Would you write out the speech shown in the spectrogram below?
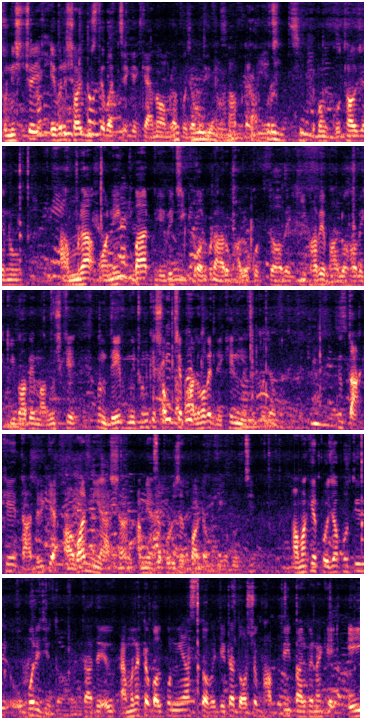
তো নিশ্চয়ই এবারে সবাই বুঝতে পারছে যে কেন আমরা প্রজাপতি টু নামটা দিয়েছি। এবং কোথাও যেন আমরা অনেকবার ভেবেছি গল্পটা আরও ভালো করতে হবে কীভাবে ভালো হবে কীভাবে মানুষকে এবং দেব মিঠুনকে সবচেয়ে ভালোভাবে দেখে নিয়েছে প্রজাপতি। তাকে তাদেরকে আবার নিয়ে আসা আমি অ্যাজ এ অফ থেকে বলছি। আমাকে প্রজাপতির উপরে যেতে হবে। তাদের এমন একটা গল্প নিয়ে আসতে হবে যেটা দর্শক ভাবতেই পারবে না যে এই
